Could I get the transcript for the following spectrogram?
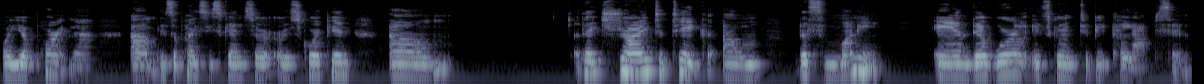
or your partner um, is a Pisces, Cancer, or a Scorpion, um, they try to take um, this money and their world is going to be collapsing.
